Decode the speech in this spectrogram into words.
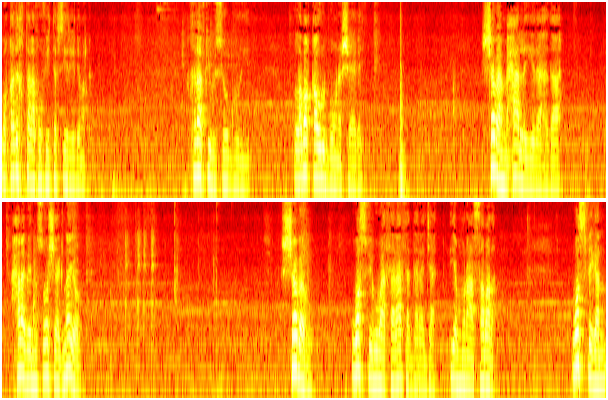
waqad ikhtalafuu fii tafsiirihi dhe marka khilaafkii buu soo guuriyey laba qowl buuna sheegay shabah maxaa la yidhaahdaa xalay baynu soo sheegnayoo shabahu wasfigu waa halaatha darajaat iyo munaasabada wasfigan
